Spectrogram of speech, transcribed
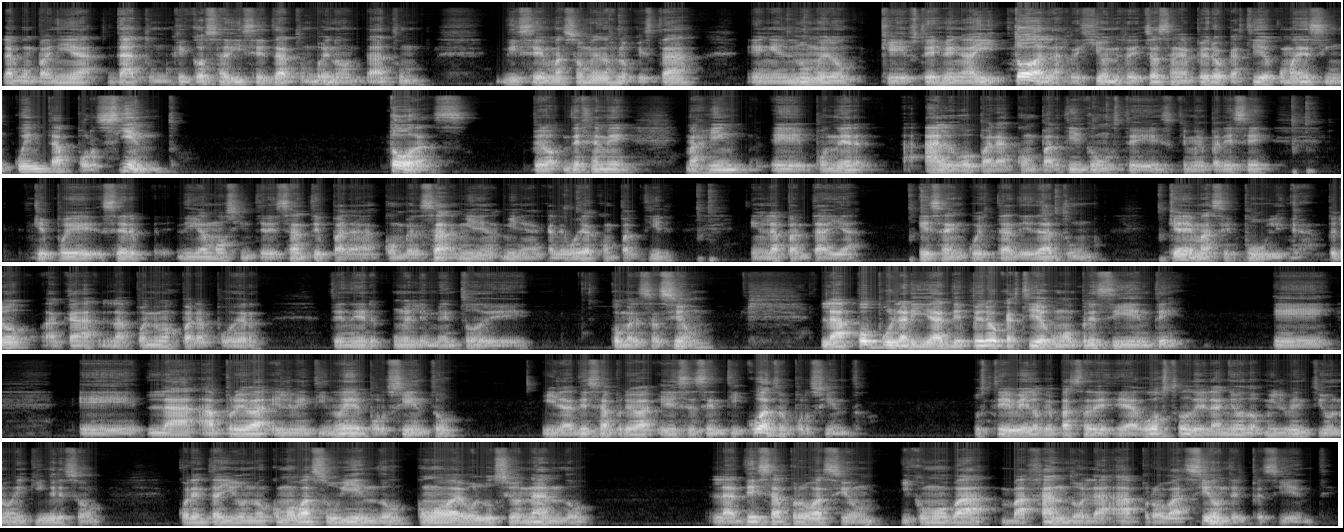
la compañía Datum. ¿Qué cosa dice Datum? Bueno, Datum dice más o menos lo que está en el número que ustedes ven ahí. Todas las regiones rechazan a Pedro Castillo con más de 50%. Todas. Pero déjenme más bien eh, poner algo para compartir con ustedes que me parece que puede ser, digamos, interesante para conversar. Miren, miren, acá le voy a compartir en la pantalla esa encuesta de Datum que además es pública, pero acá la ponemos para poder tener un elemento de conversación. La popularidad de Pedro Castillo como presidente eh, eh, la aprueba el 29% y la desaprueba el 64%. Usted ve lo que pasa desde agosto del año 2021, en que ingresó 41, cómo va subiendo, cómo va evolucionando la desaprobación y cómo va bajando la aprobación del presidente.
